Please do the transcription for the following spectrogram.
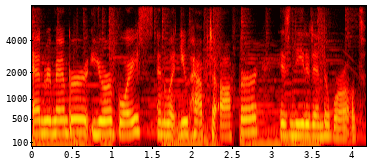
and remember your voice and what you have to offer is needed in the world.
